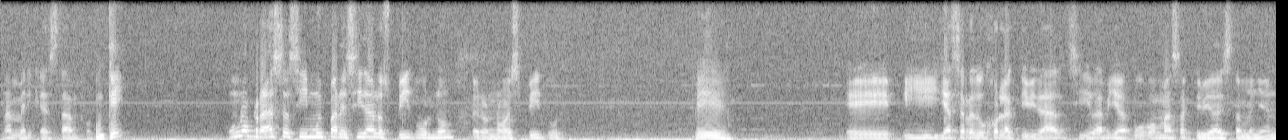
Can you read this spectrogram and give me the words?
una América Stanford. ¿Con qué? Una raza así muy parecida a los Pitbull, ¿no? Pero no es Pitbull. Eh, Eh, y ya se redujo la actividad, sí había, hubo más actividad esta mañana.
